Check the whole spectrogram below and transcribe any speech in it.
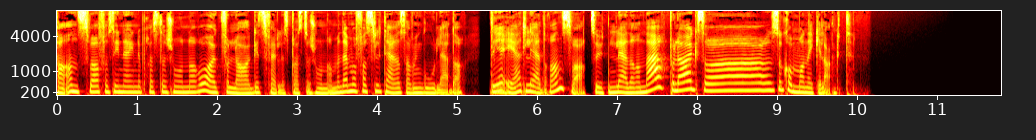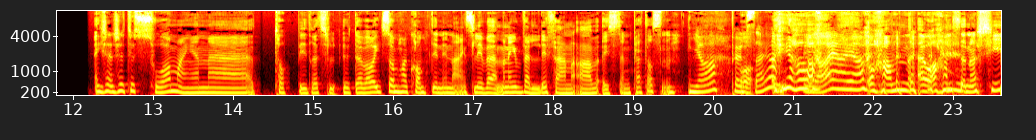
tar ansvar for sine egne prestasjoner og for lagets felles prestasjoner. Men det må fasiliteres av en god leder. Det er et lederansvar. Så uten lederen der på lag, så, så kommer man ikke langt. Jeg kjenner ikke til så mange eh, toppidrettsutøvere som har kommet inn i næringslivet, men jeg er veldig fan av Øystein Pettersen. Ja, pølsa, ja. ja. ja, ja, ja. Og, han, og, hans energi.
